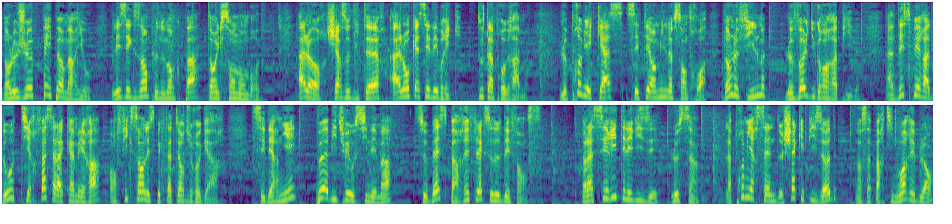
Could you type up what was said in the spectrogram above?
dans le jeu Paper Mario, les exemples ne manquent pas tant ils sont nombreux. Alors, chers auditeurs, allons casser des briques. Tout un programme. Le premier casse, c'était en 1903, dans le film Le vol du Grand Rapide. Un desperado tire face à la caméra en fixant les spectateurs du regard. Ces derniers, peu habitués au cinéma, se baissent par réflexe de défense. Dans la série télévisée Le Saint, la première scène de chaque épisode, dans sa partie noir et blanc,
